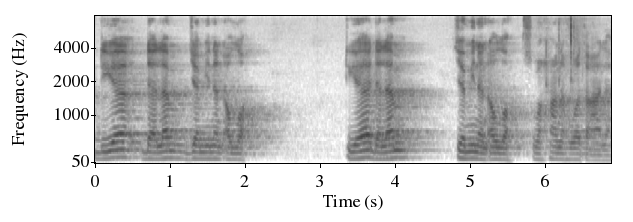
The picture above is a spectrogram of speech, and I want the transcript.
dia dalam jaminan Allah dia dalam jaminan Allah Subhanahu wa taala.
